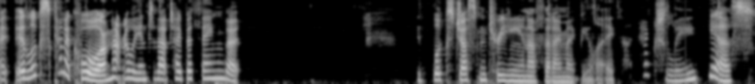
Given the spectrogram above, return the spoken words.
it- it looks kind of cool. I'm not really into that type of thing, but it looks just intriguing enough that I might be like, actually, yes.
